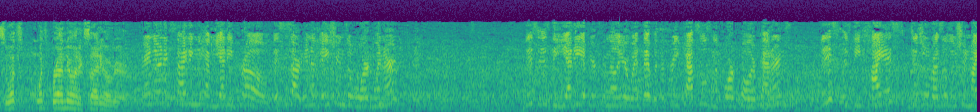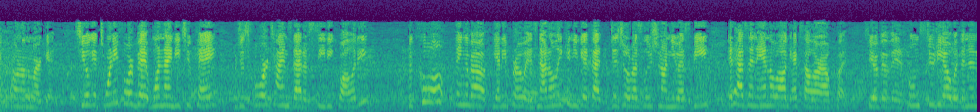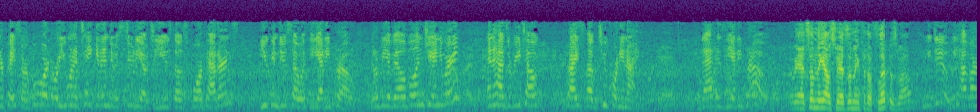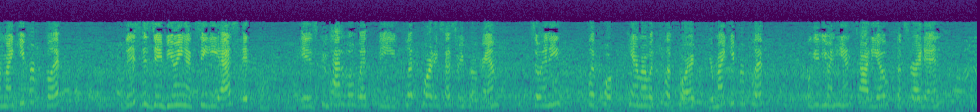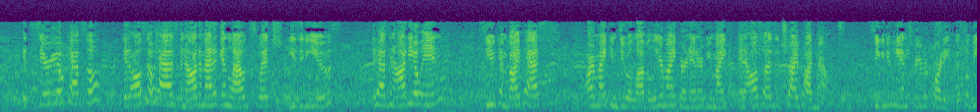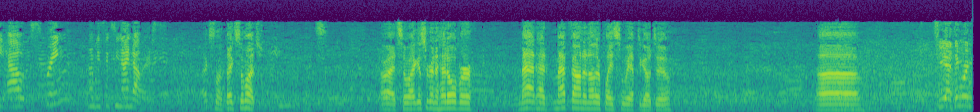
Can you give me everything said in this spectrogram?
So what's what's brand new and exciting over here? Brand new and exciting, we have Yeti Pro. This is our Innovations Award winner. This is the Yeti, if you're familiar with it, with the three capsules and the four polar patterns. This is the highest digital resolution microphone on the market. So you'll get 24-bit 192K, which is four times that of CD quality. The cool thing about Yeti Pro is not only can you get that digital resolution on USB, it has an analog XLR output. So you have a home studio with an interface or a board, or you want to take it into a studio to use those four patterns, you can do so with the Yeti Pro. It'll be available in January, and it has a retail price of 249. That is Yeti Pro. We had something else. We had something for the flip as well. We do. We have our Mikey for Flip. This is debuting at CES. It is compatible with the flip port accessory program. So any Flipport camera with a flip port, your Mikey for Flip will give you enhanced audio, clips right in. It's stereo capsule. It also has an automatic and loud switch, easy to use. It has an audio in, so you can bypass our mic and do a lavalier mic or an interview mic, and it also has a tripod mount, so you can do hands-free recording. This will be out spring, and it'll be $69. Excellent. Thanks so much. All right, so I guess we're going to head over. Matt had Matt found another place that we have to go to. Uh, So yeah, I think we're.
